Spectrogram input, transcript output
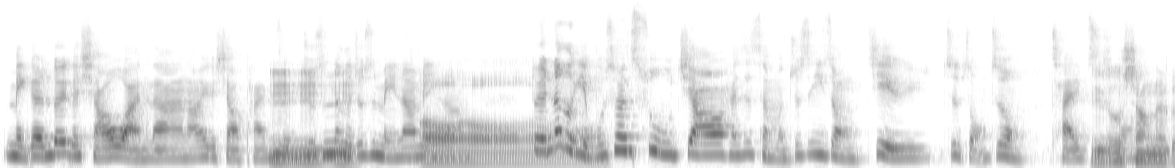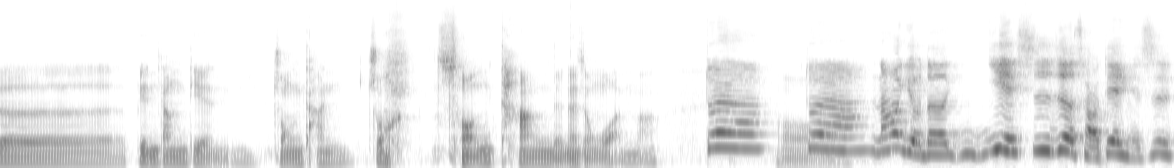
每个人都有一个小碗啦、啊，然后一个小盘子，嗯嗯嗯就是那个就是梅拉面啊，哦、对，那个也不算塑胶还是什么，就是一种介于这种这种材质。你说像那个便当店装汤装装汤的那种碗吗？对啊，哦、对啊，然后有的夜市热炒店也是，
